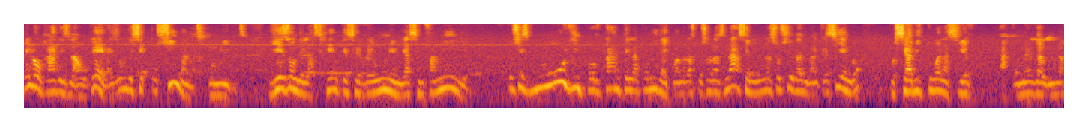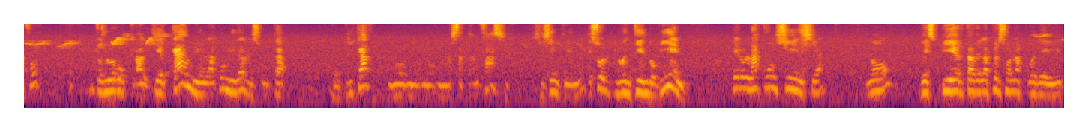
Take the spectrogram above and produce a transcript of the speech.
el hogar es la hoguera, es donde se cocinan las comidas y es donde las gentes se reúnen y hacen familia. Entonces es muy importante la comida y cuando las personas nacen en una sociedad y van creciendo, pues se habitúan a, hacer, a comer de alguna forma. Entonces luego cualquier cambio en la comida resulta complicado, no, no, no está tan fácil, ¿sí se entiende? Eso lo entiendo bien, pero la conciencia, ¿no? despierta de la persona puede ir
